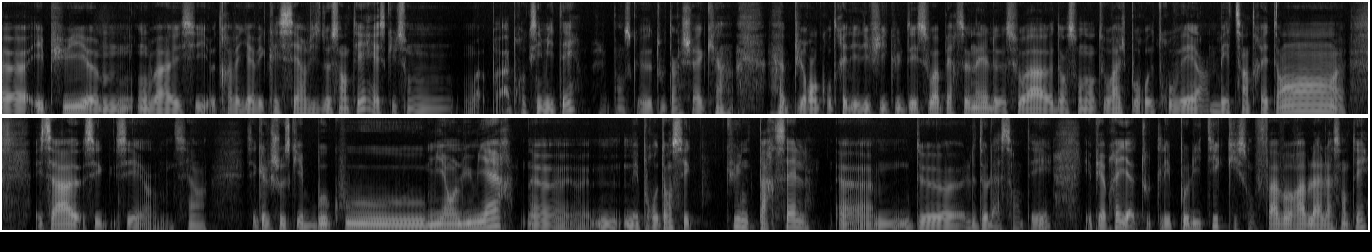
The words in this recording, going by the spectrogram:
euh, et puis, euh, on va essayer de travailler avec les services de santé. Est-ce qu'ils sont à proximité? Je pense que tout un chacun a pu rencontrer des difficultés, soit personnelles, soit dans son entourage, pour retrouver un médecin traitant. Et ça, c'est quelque chose qui est beaucoup mis en lumière, euh, mais pour autant, c'est qu'une parcelle euh, de, de la santé. Et puis après, il y a toutes les politiques qui sont favorables à la santé.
